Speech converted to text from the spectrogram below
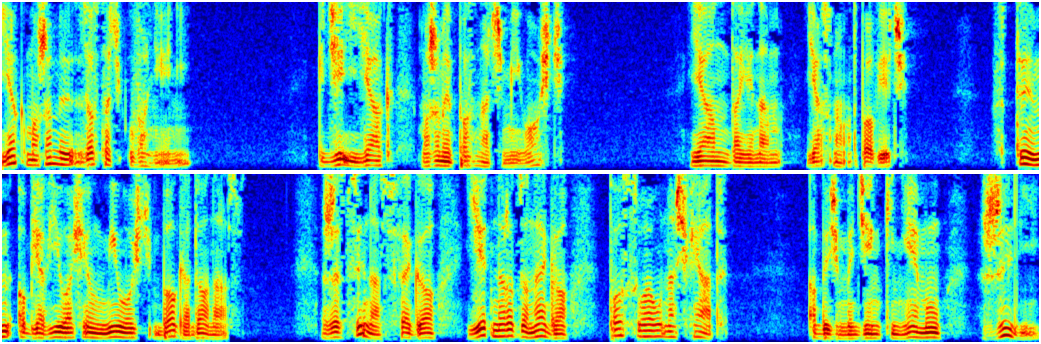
Jak możemy zostać uwolnieni? Gdzie i jak możemy poznać miłość? Jan daje nam jasną odpowiedź. W tym objawiła się miłość Boga do nas, że Syna swego jednorodzonego posłał na świat, abyśmy dzięki Niemu żyli.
